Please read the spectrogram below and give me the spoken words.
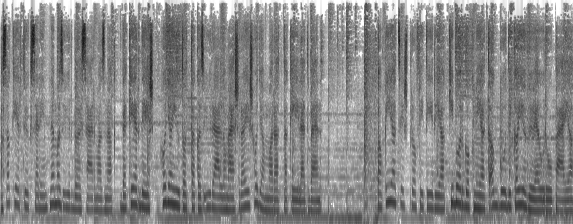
a szakértők szerint nem az űrből származnak, de kérdés, hogyan jutottak az űrállomásra és hogyan maradtak életben. A piac és profit írja, kiborgok miatt aggódik a jövő Európája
